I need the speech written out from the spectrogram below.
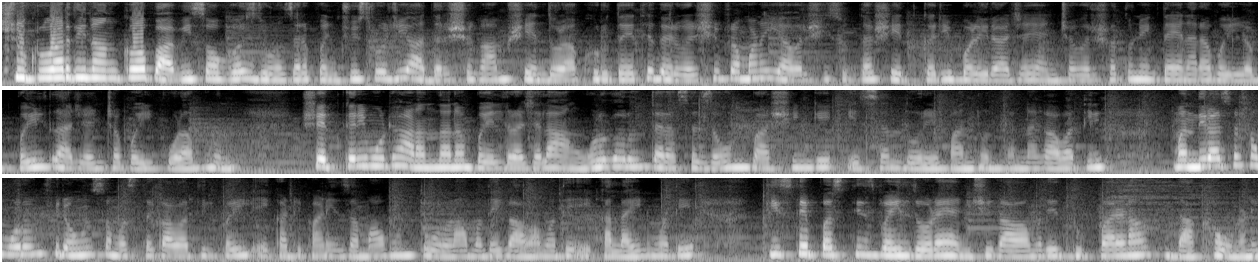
शुक्रवार दिनांक बावीस ऑगस्ट दोन हजार पंचवीस रोजी आदर्श गाम शेंदोळा खुर्द येथे दरवर्षीप्रमाणे यावर्षी सुद्धा शेतकरी बळीराजा यांच्या वर्षातून एकदा येणारा बैल बैलराजांच्या बैलपोळा म्हणून शेतकरी मोठ्या आनंदानं बैलराजाला आंघोळ घालून त्याला सजवून बाशिंगे एसन दोरे बांधून त्यांना गावातील मंदिराच्या समोरून फिरवून समस्त गावातील बैल एका ठिकाणी जमा होऊन तोरणामध्ये गावामध्ये एका लाईनमध्ये तीस ते पस्तीस बैलजोड्या यांची गावामध्ये दुपारणा दाखवून आणि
